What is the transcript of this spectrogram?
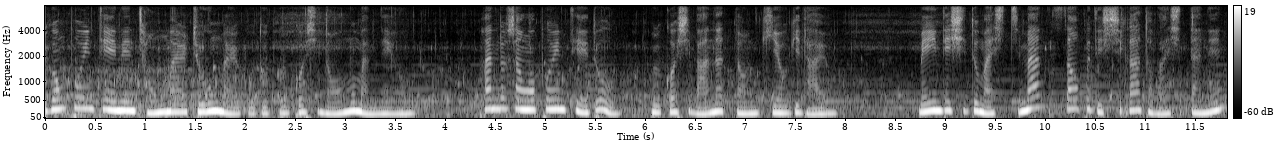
주공 포인트에는 정말 주공 말고도 볼 것이 너무 많네요. 환도성어 포인트에도 볼 것이 많았던 기억이 나요. 메인 디시도 맛있지만 서브 디시가 더 맛있다는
